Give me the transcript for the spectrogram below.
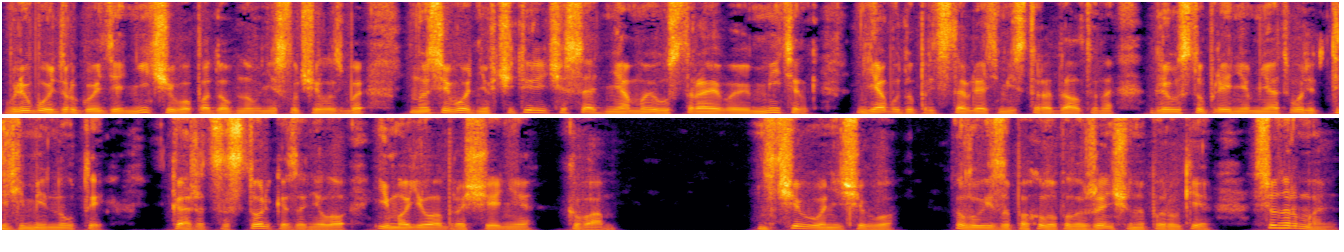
В любой другой день ничего подобного не случилось бы. Но сегодня в четыре часа дня мы устраиваем митинг. Я буду представлять мистера Далтона. Для выступления мне отводят три минуты. Кажется, столько заняло и мое обращение к вам. Ничего, ничего. Луиза похлопала женщину по руке. Все нормально.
